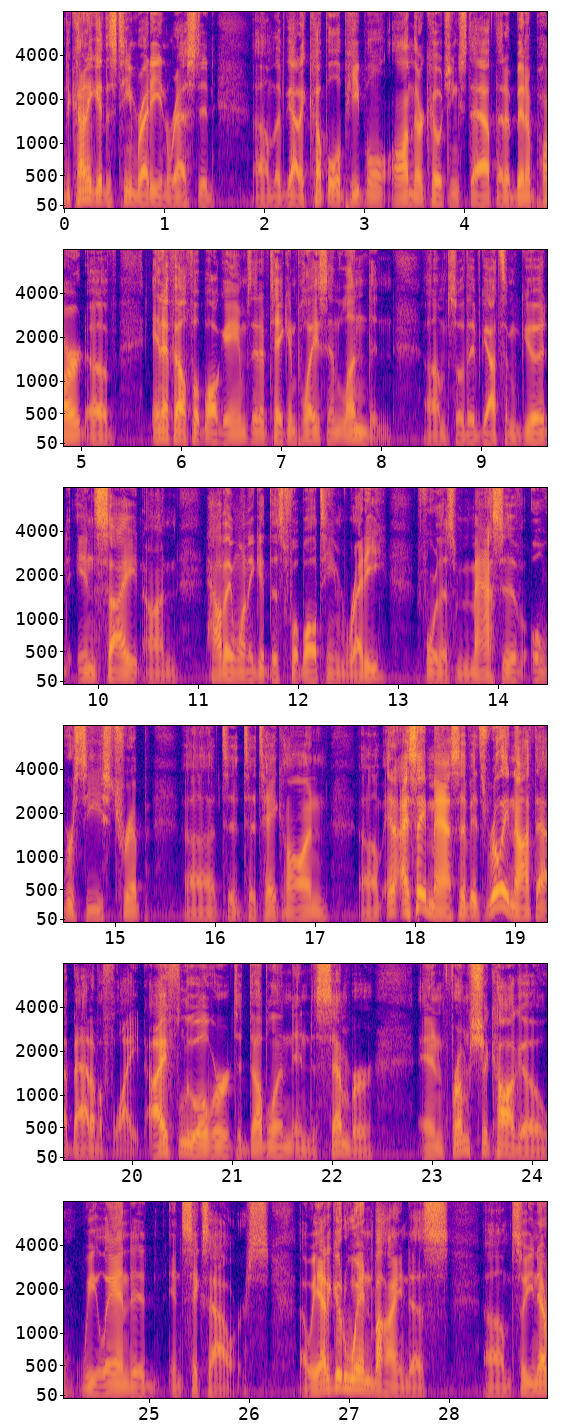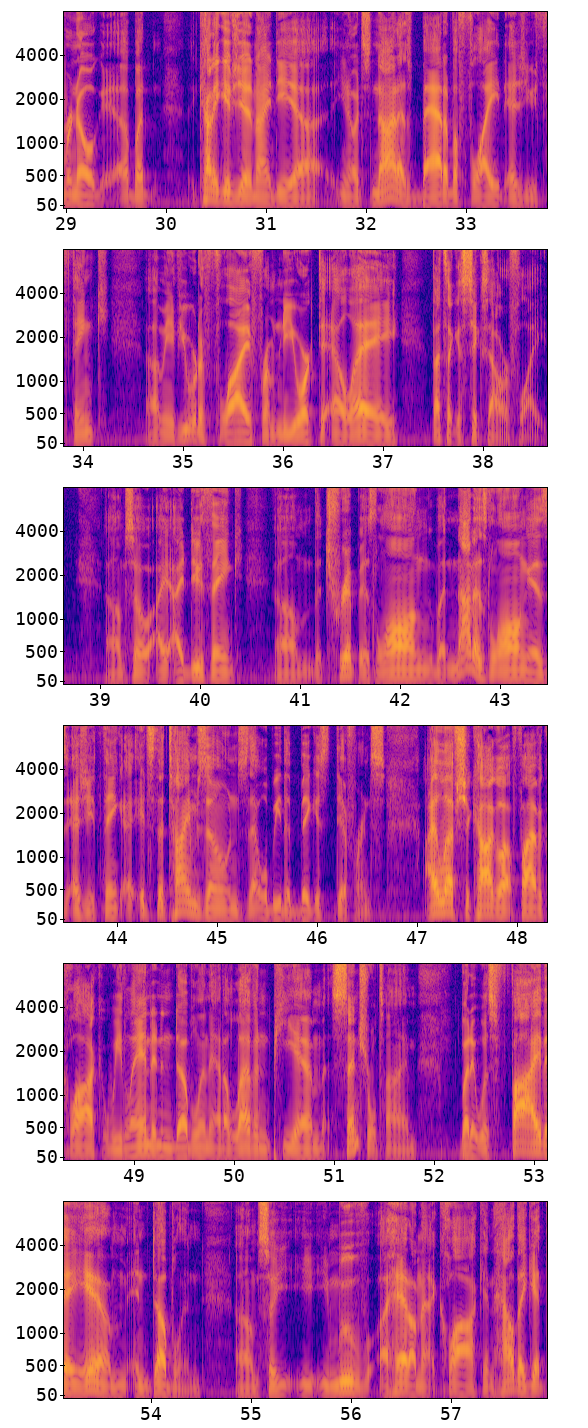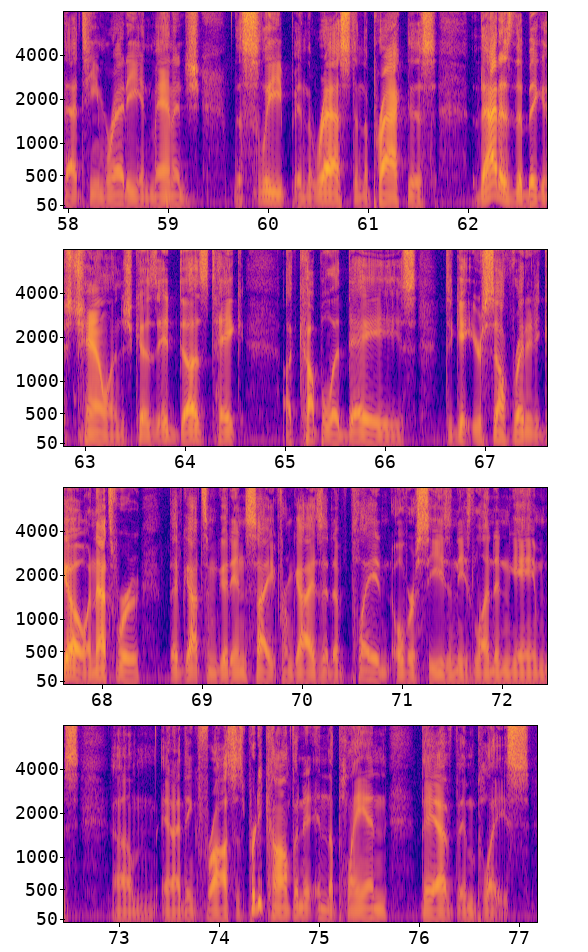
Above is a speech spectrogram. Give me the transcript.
to kind of get this team ready and rested. Um, they've got a couple of people on their coaching staff that have been a part of NFL football games that have taken place in London. Um, so they've got some good insight on how they want to get this football team ready for this massive overseas trip uh, to, to take on. Um, and I say massive, it's really not that bad of a flight. I flew over to Dublin in December, and from Chicago, we landed in six hours. Uh, we had a good wind behind us, um, so you never know, uh, but it kind of gives you an idea. You know, it's not as bad of a flight as you think. I mean, if you were to fly from New York to LA, that's like a six hour flight. Um, so I, I, do think um, the trip is long, but not as long as, as you think. It's the time zones that will be the biggest difference. I left Chicago at 5 o'clock. We landed in Dublin at 11 p.m. Central Time, but it was 5 a.m. in Dublin. Um, so you, you move ahead on that clock and how they get that team ready and manage the sleep and the rest and the practice. That is the biggest challenge because it does take a couple of days to get yourself ready to go. And that's where they've got some good insight from guys that have played overseas in these London games. Um, and I think Frost is pretty confident in the plan they have in place.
